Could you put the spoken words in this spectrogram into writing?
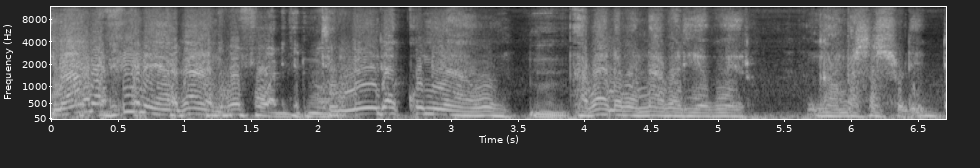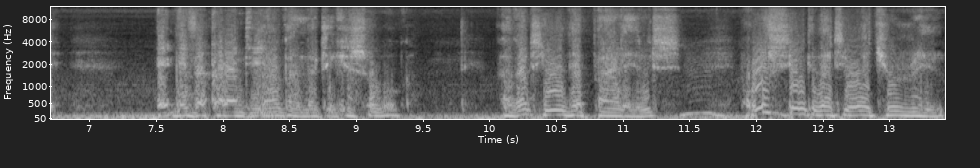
Mama fina yagamba kumi awo. Hmm. abaana bonna abali ebweru nga mbasasulidde bagamba tekisoboka kakati you the parents who think that your children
